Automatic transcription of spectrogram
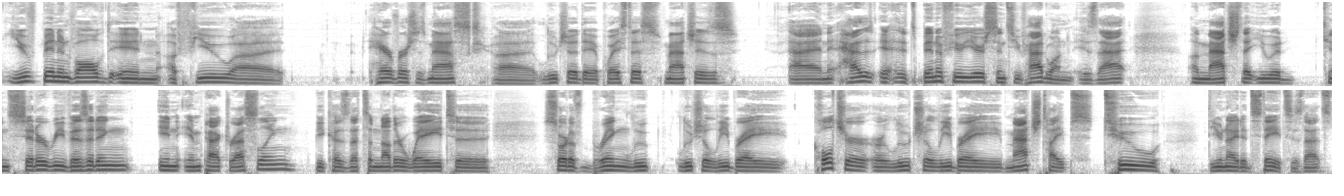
you've been involved in a few uh, hair versus mask, uh, lucha de apuestas matches, and it has it's been a few years since you've had one. Is that a match that you would consider revisiting in Impact Wrestling? Because that's another way to sort of bring Luke lucha libre culture or lucha libre match types to the United States. Is that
